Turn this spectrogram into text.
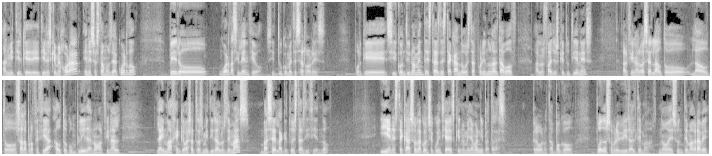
admitir que tienes que mejorar, en eso estamos de acuerdo, pero guarda silencio si tú cometes errores. Porque si continuamente estás destacando o estás poniendo un altavoz a los fallos que tú tienes, al final va a ser la auto, la auto, o sea, la profecía autocumplida, ¿no? Al final la imagen que vas a transmitir a los demás va a ser la que tú estás diciendo. Y en este caso la consecuencia es que no me llaman ni para atrás. Pero bueno, tampoco puedo sobrevivir al tema. No es un tema grave.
